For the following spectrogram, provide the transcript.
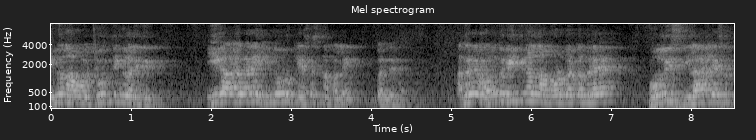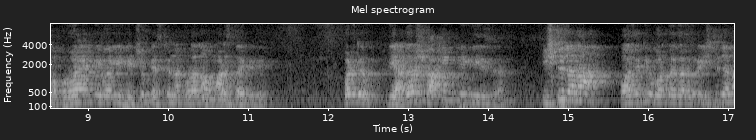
ಇನ್ನು ನಾವು ಜೂನ್ ತಿಂಗಳಲ್ಲಿ ಇದ್ದೀವಿ. ಈಗಾಗಲೇ ಇನ್ನೂರು ಕೇಸಸ್ ನಮ್ಮಲ್ಲಿ ಬಂದಿದೆ. ಅಂದ್ರೆ ಒಂದು ರೀತಿನಲ್ಲಿ ನಾವು ನೋಡ್ಬೇಕಂದ್ರೆ ಪೊಲೀಸ್ ಇಲಾಖೆ ಸ್ವಲ್ಪ ಪ್ರೊಆಕ್ಟಿವ್ ಆಗಿ ಹೆಚ್ಚು ಟೆಸ್ಟ್ ಅನ್ನ ಕೂಡ ನಾವು ಮಾಡಿಸ್ತಾ ಇದ್ದೀವಿ. But the other shocking thing is ಇಷ್ಟು ಜನ ಪಾಸಿಟಿವ್ ಬರ್ತಾ ಇದ್ದಾರೆ ಅಂದ್ರೆ ಇಷ್ಟು ಜನ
